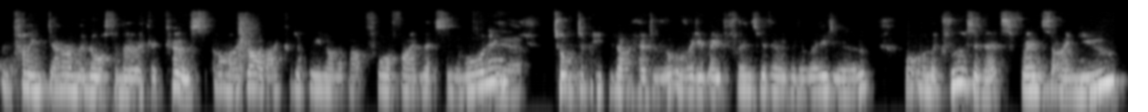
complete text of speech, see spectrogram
and coming down the North America coast, oh my God, I could have been on about four or five nets in the morning, yeah. talking to people that I had already made friends with over the radio, or on the cruiser nets, friends that I knew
